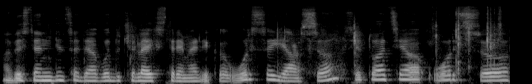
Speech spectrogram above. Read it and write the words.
aveți tendința de a vă duce la extreme, adică ori să iasă situația, ori să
